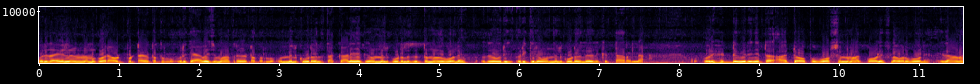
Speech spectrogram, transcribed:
ഒരു തൈയിൽ നിന്ന് നമുക്ക് ഒരു ഔട്ട്പുട്ടേ കിട്ടത്തുള്ളൂ. ഒരു ക്യാബേജ് മാത്രമേ കിട്ടത്തുള്ളൂ. ഒന്നിൽ കൂടുതൽ തക്കാളിയൊക്കെ ഒന്നിൽ കൂടുതൽ കിട്ടുന്നത് പോലെ അത് ഒരു ഒരിക്കലും ഒന്നിൽ കൂടുതൽ കിട്ടാറില്ല. ഒരു ഹെഡ് വിരിഞ്ഞിട്ട് ആ ടോപ്പ് പോർഷൻ നമ്മളെ കോളിഫ്ലവർ പോലെ ഇതാണ്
